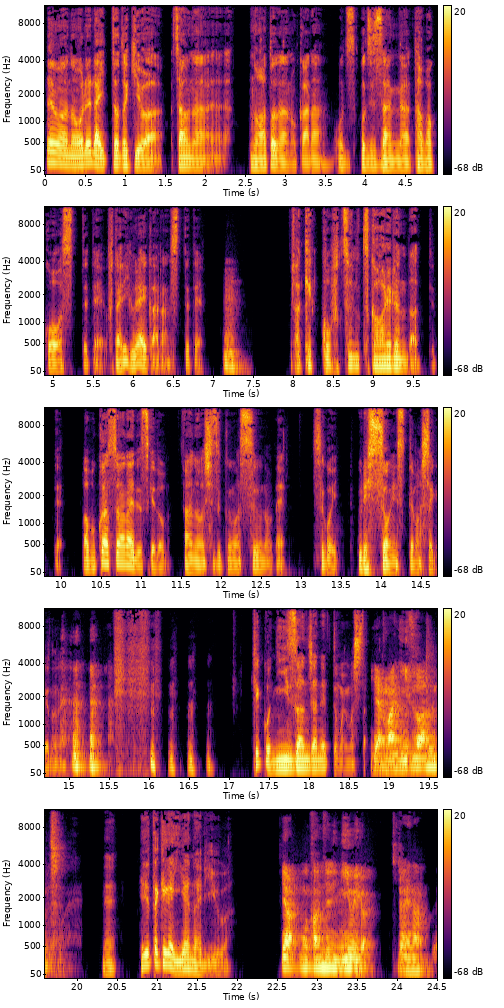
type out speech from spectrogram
でもあの、俺ら行った時は、サウナの後なのかな？おじ、おじさんがタバコを吸ってて、二人ぐらいかな吸ってて。うん。あ、結構普通に使われるんだって言って。まあ、僕は吸わないですけど、あの、しずくんは吸うので、すごい嬉しそうに吸ってましたけどね。結構ニーズあんじゃねって思いました。いや、まあ、ニーズはあるんでしょうね。秀竹が嫌な理由は？いや、もう単純に匂いが嫌いなので、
